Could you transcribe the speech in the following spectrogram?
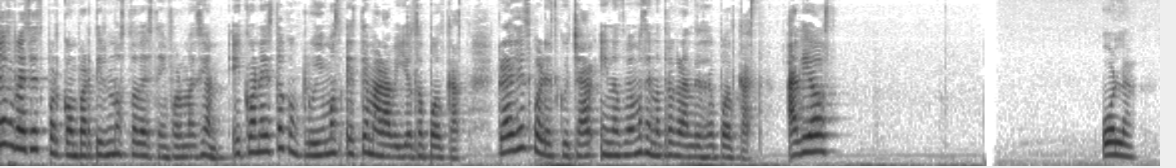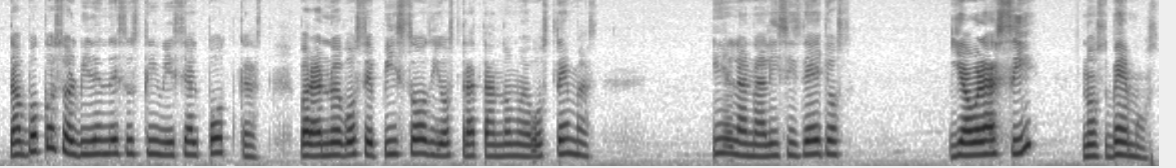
Muchas gracias por compartirnos toda esta información y con esto concluimos este maravilloso podcast. Gracias por escuchar y nos vemos en otro grandioso podcast. Adiós. Hola, tampoco se olviden de suscribirse al podcast para nuevos episodios tratando nuevos temas y el análisis de ellos. Y ahora sí, nos vemos.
